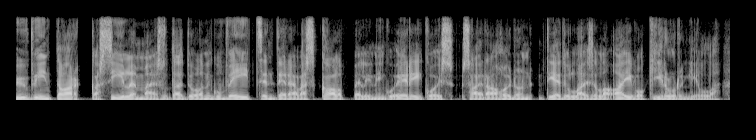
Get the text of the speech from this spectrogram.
hyvin tarkka silmä ja sun täytyy olla niin kuin veitsenterävä skalpeli niin kuin erikoissairaanhoidon tietynlaisella aivokirurgilla –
